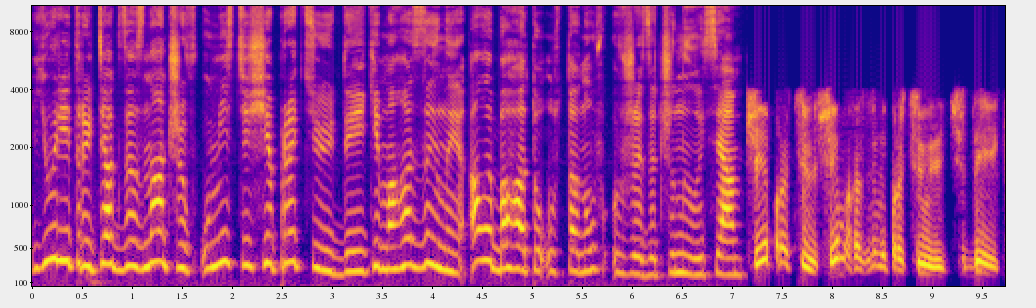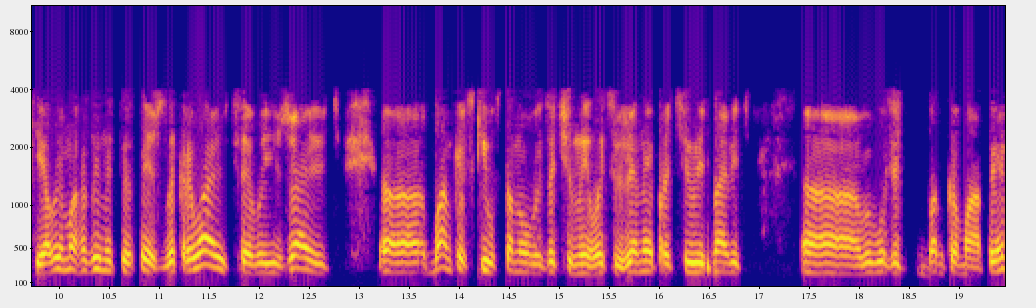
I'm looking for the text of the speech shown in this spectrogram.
Юрій Третяк зазначив, у місті ще працюють деякі магазини, але багато установ вже зачинилися. Ще працюють, ще магазини працюють деякі, але магазини те- теж закриваються, виїжджають. Банківські установи зачинились, вже не працюють навіть вивозять банкомати.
